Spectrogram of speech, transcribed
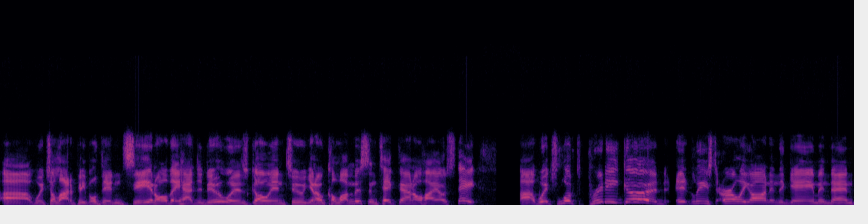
uh, which a lot of people didn't see. And all they had to do was go into, you know, Columbus and take down Ohio State uh, which looked pretty good, at least early on in the game, and then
